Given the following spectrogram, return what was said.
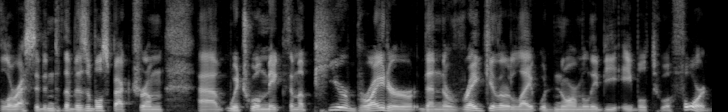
fluoresce it into the visible spectrum, uh, which will make them appear brighter than the regular light would normally be able to afford.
